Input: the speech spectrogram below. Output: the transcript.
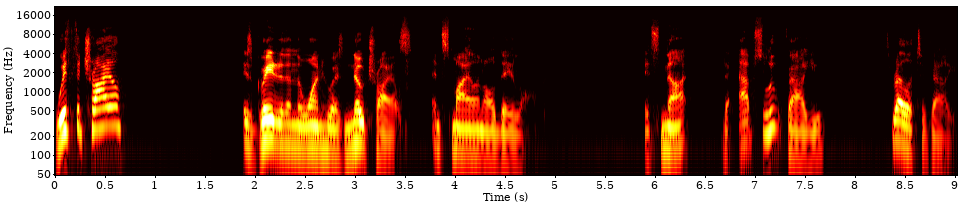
with the trial is greater than the one who has no trials and smiling all day long. It's not the absolute value, it's relative value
